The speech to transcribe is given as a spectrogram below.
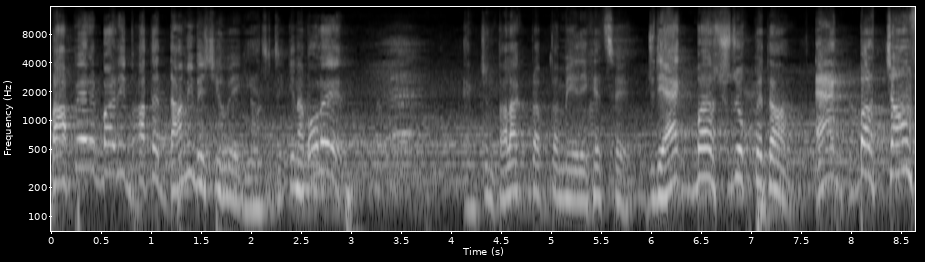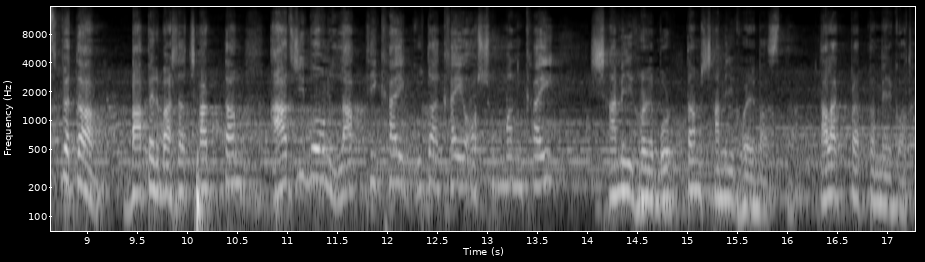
বাপের বাড়ি ভাতের দামই বেশি হয়ে গিয়েছে। ঠিক কিনা বলেন? একজন তালাকপ্রাপ্ত মেয়ে রেখেছে যদি একবার সুযোগ পেতাম, একবার চান্স পেতাম, বাপের বাসা ছাড়তাম, আজীবন লাথি খাই, গুতা খাই, অসম্মান খাই, স্বামীর ঘরে বসতাম, স্বামীর ঘরে বাঁচতাম। তালাকপ্রাপ্ত মেয়ের কথা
